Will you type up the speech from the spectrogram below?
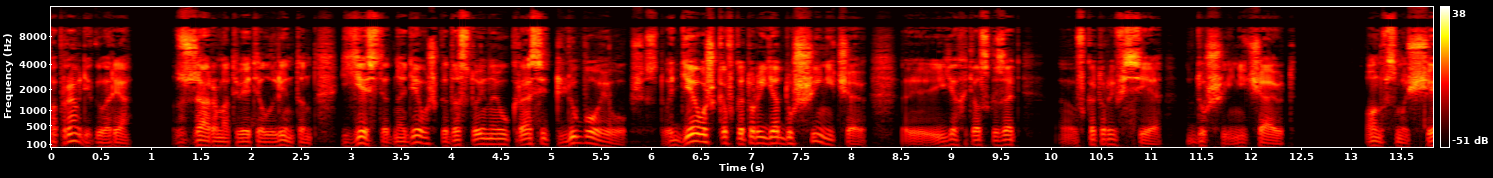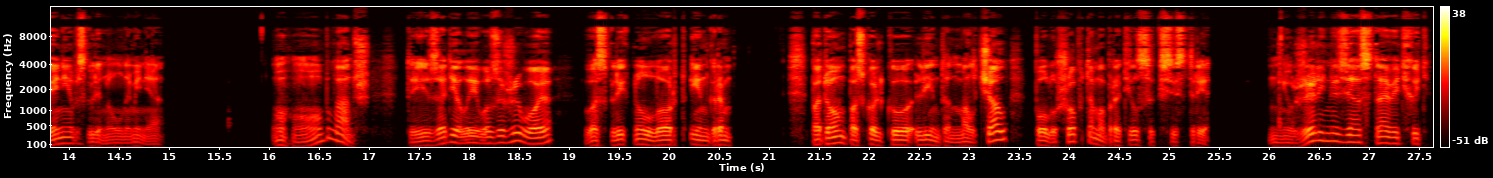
По правде говоря, — с жаром ответил Линтон. — Есть одна девушка, достойная украсить любое общество. Девушка, в которой я души не чаю. Э, я хотел сказать, э, в которой все души не чают. Он в смущении взглянул на меня. — Ого, Бланш, ты задела его за живое! — воскликнул лорд Ингрэм. Потом, поскольку Линтон молчал, полушепотом обратился к сестре. — Неужели нельзя оставить хоть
